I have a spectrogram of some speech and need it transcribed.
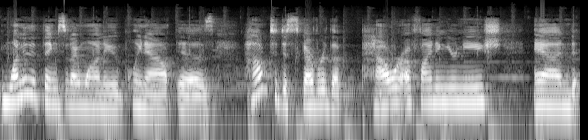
one of the things that I want to point out is how to discover the power of finding your niche. And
